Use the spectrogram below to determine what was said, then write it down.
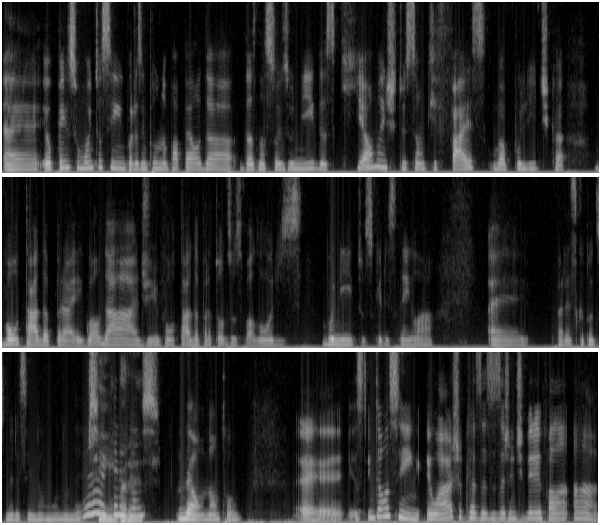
é, eu penso muito assim, por exemplo, no papel da, das Nações Unidas, que é uma instituição que faz uma política voltada para a igualdade, voltada para todos os valores bonitos que eles têm lá. É, parece que eu tô desmerecendo a ONU, né? Sim, parece. Não, não tô. É, então, assim, eu acho que às vezes a gente vira e fala: ah,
